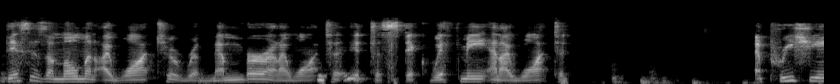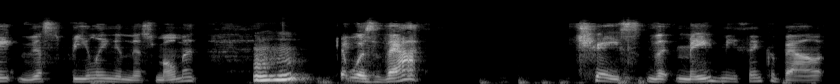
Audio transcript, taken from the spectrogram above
this is a moment I want to remember and I want to it to stick with me and I want to appreciate this feeling in this moment. Mm-hmm. It was that chase that made me think about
